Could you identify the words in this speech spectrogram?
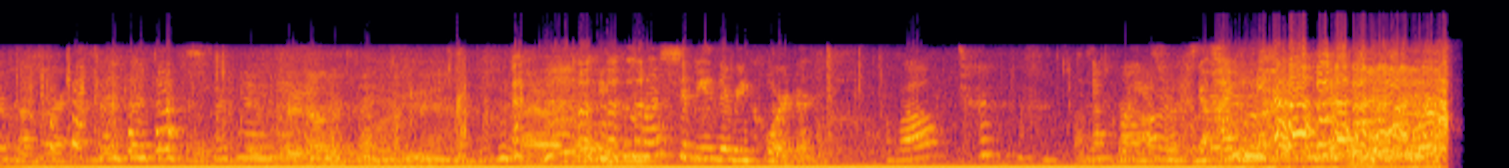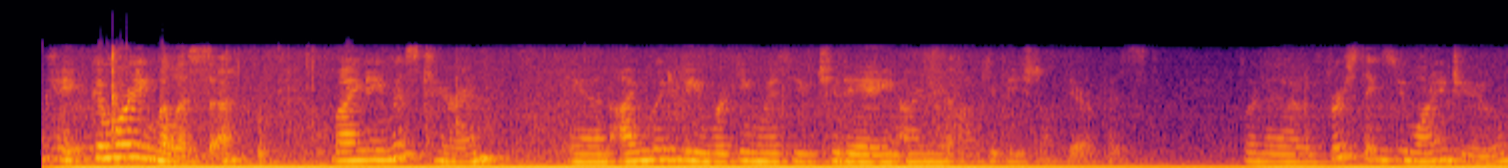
Okay, who wants to be the recorder? Well, No, I Okay, good morning, Melissa. My name is Karen, and I'm going to be working with you today on your occupational therapist. One of the first things we want to do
